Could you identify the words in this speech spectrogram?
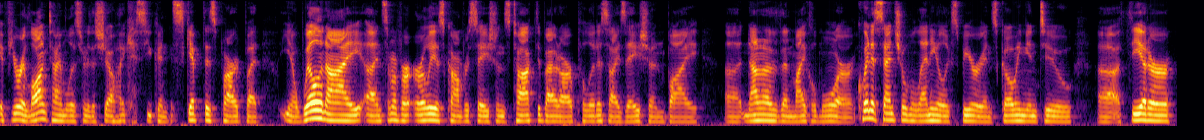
if you're a longtime listener to the show, I guess you can skip this part, but you know, Will and I, uh, in some of our earliest conversations, talked about our politicization by uh, none other than Michael Moore. Quintessential millennial experience going into uh, a theater,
